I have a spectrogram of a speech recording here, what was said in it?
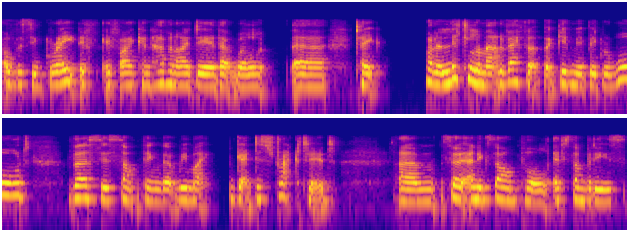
obviously great if if i can have an idea that will uh, take quite a little amount of effort but give me a big reward versus something that we might get distracted um, so an example, if somebody's,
